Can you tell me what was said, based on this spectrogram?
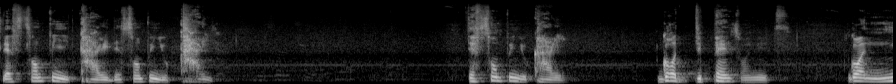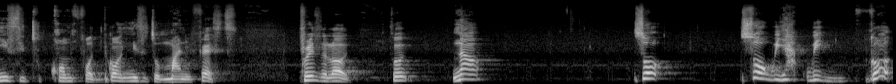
There's something you carry. There's something you carry. There's something you carry. God depends on it. God needs it to comfort. God needs it to manifest. Praise the Lord. So now, so so we we God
